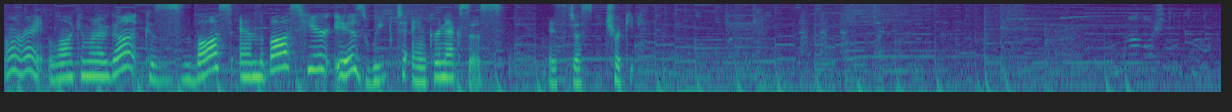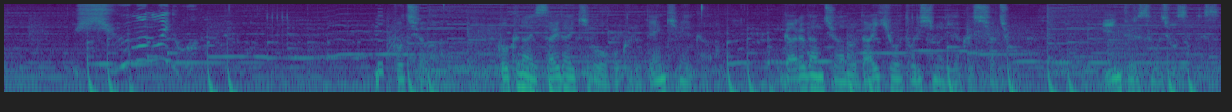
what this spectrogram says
Alright, locking what I've got, because this is the boss, and the boss here is weak to Anchor Nexus. It's just tricky. 女の人とヒューマノイドこちらは国内最大規模を誇る電機メーカーガルガンチュアの代表取締役社長インテルスお嬢様です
